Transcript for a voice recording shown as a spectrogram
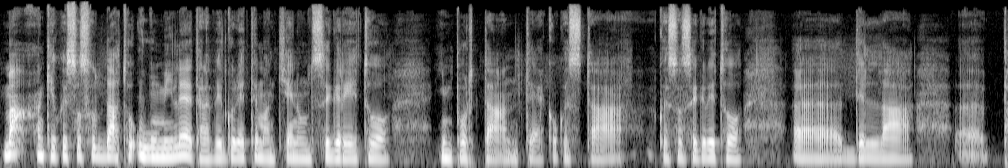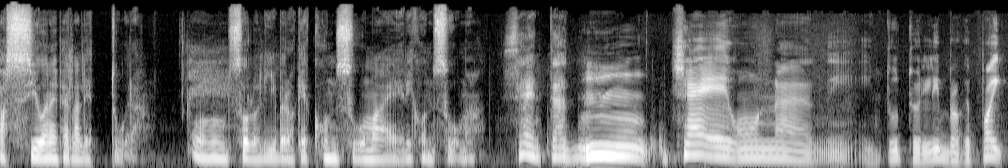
Ma anche questo soldato umile, tra virgolette, mantiene un segreto importante, ecco, questa, questo segreto eh, della eh, passione per la lettura un solo libro che consuma e riconsuma. Senta, mm, c'è un in tutto il libro che poi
